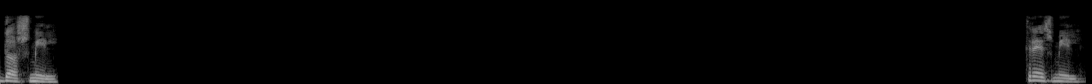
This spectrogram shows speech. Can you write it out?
Dos mil. Tres mil.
